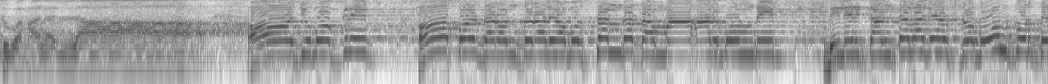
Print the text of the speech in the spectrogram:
সুবহানাল্লাহ। ও পর্দার অন্তরালে অবস্থানরত মা আর বন্দেব দিলের কানটা লাগা শ্রবণ করতে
